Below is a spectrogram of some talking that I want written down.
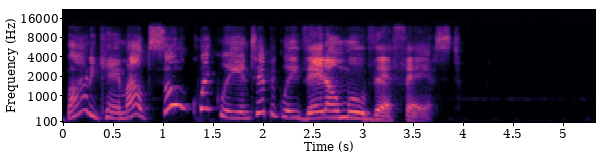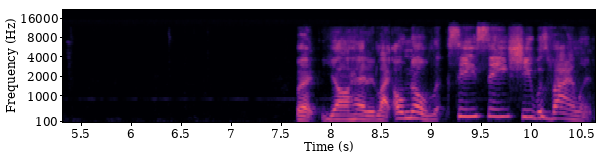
body came out so quickly, and typically they don't move that fast. But y'all had it like, oh no, see, see, she was violent.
